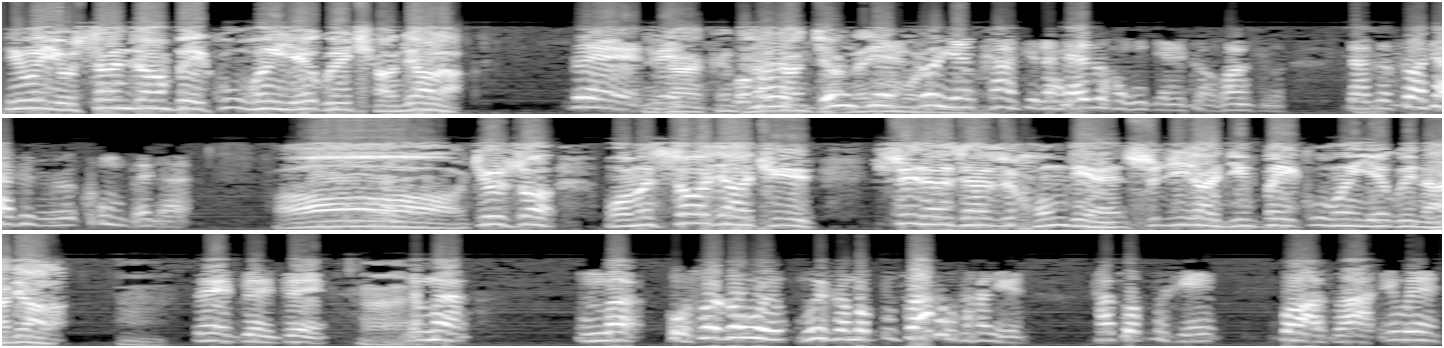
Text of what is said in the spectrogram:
因为有三张被孤魂野鬼抢掉了。对对我们台上讲的一模一样间肉眼看起来还是红点小房子，但是烧下去就是空白的。哦，就是说我们烧下去，虽然它是红点，实际上已经被孤魂野鬼拿掉了。嗯，对对对，啊那么，那么我说这为为什么不抓住他呢？他说不行，不好抓，因为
